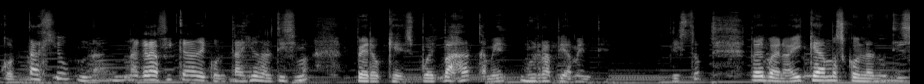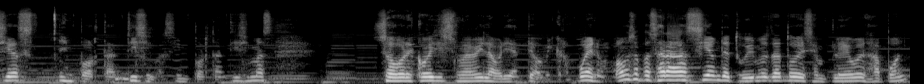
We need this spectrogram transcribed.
contagio, una, una gráfica de contagios altísima, pero que después baja también muy rápidamente. ¿Listo? Entonces, bueno, ahí quedamos con las noticias importantísimas, importantísimas sobre COVID-19 y la variante Omicron. Bueno, vamos a pasar a Asia, donde tuvimos dato de desempleo en Japón.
